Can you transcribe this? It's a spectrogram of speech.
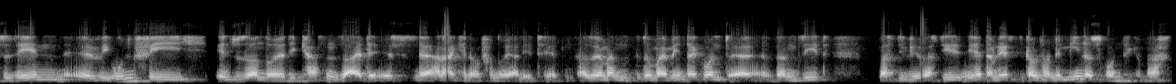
zu sehen, äh, wie unfähig insbesondere die Kassenseite ist der Anerkennung von Realitäten. Also wenn man so mal im Hintergrund äh, dann sieht, was die, was die, die hätten am nächsten, glaube ich, noch eine Minusrunde gemacht,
